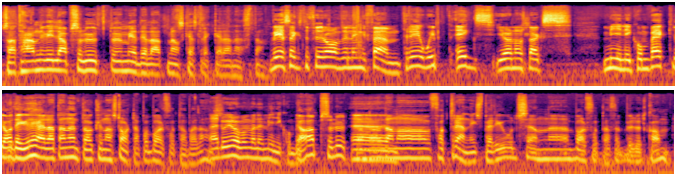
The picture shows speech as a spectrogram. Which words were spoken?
Så att han vill absolut eh, meddela att man ska sträcka den hästen. V64 avdelning 5. Tre Whipped Eggs gör någon slags mini-comeback. Ja, det är ju det här att han inte har kunnat starta på barfotabalans. Nej, då gör man väl en mini-comeback. Ja, absolut. Den, Eh. den har fått träningsperiod sedan eh, barfotaförbudet kom.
